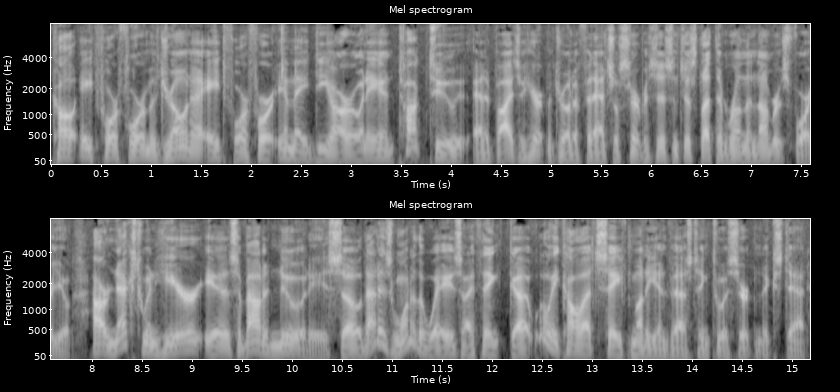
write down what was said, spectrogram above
Call 844 Madrona, 844 M A D R O N A, and talk to an advisor here at Madrona Financial Services and just let them run the numbers for you. Our next one here is about annuities. So, that is one of the ways I think, uh, well, we call that safe money investing to a certain extent.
